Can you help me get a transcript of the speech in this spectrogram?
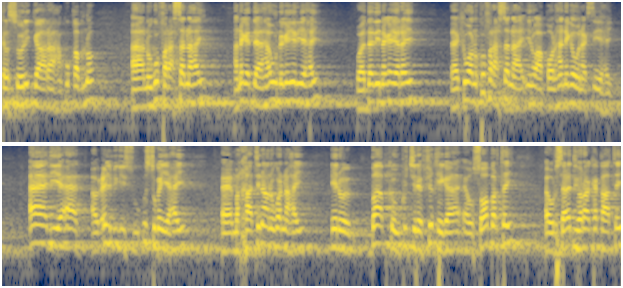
kalsooni gaara aan ku qabno aan ugu faraxsannahay. Annaga daaha uu naga yaryahay waa dadii naga yarayd laakiin waannu ku faraxsannahay inuu aqoon-ahaan naga wanaagsan yahay. Aad iyo aad au cilmigiisu u sugan yahay markhaatina aan uga nahay inuu baabka uu ku jira fiqiga ee uu soo bartay ee uu risaaladii horaa ka qaatay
